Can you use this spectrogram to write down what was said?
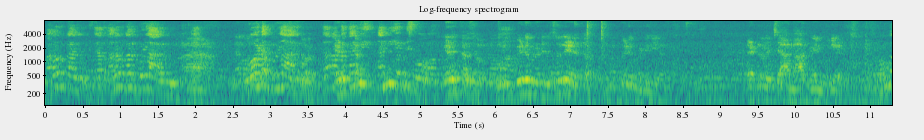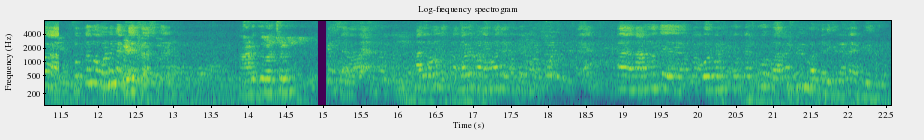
வரவு கால் சார் வரவு கால் ஃபுல்லாக ஆகணும் சார் ஆ. ஓட அப்ப எடுத்து தண்ணி தண்ணி எப்படி போகும் எடுத்து சொல்லி எடுத்து லெட்டர் வச்சு அந்த ரொம்ப சுத்தமா ஒண்ணுமே எடுத்து கிடையாது சார் அடுத்த வருஷம் அதுல வந்து தடுப்பணை மாதிரி நான் வந்து ஒரு மணிக்கு ஒரு டூர் வரேன் ஃபில்ம் வந்து அடிக்கிறேன் எப்படி இருக்கு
